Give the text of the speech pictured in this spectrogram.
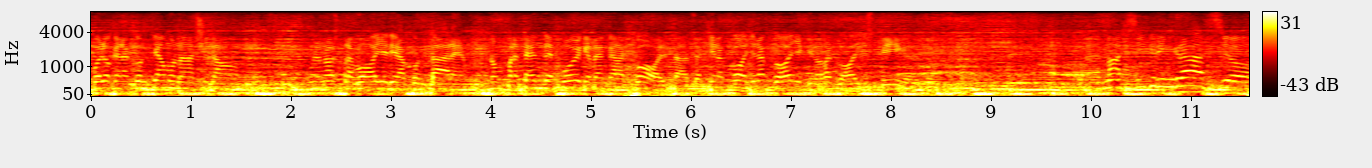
quello che raccontiamo nasce da una nostra voglia di raccontare, non pretende poi che venga raccolta, cioè chi raccoglie raccoglie, chi non raccoglie spiega. Eh, Maxi ti ringrazio,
